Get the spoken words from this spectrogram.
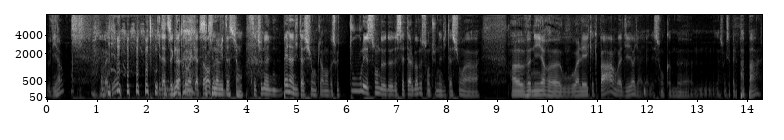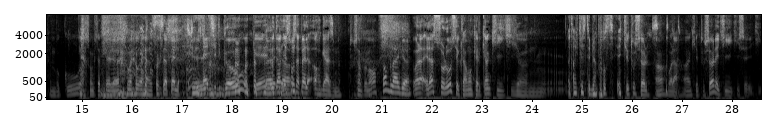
viens, on va dire, qui date de C'est une- 94. c'est une invitation. C'est une, une belle invitation, clairement, parce que tous les sons de, de- de cet album sont une invitation à, à venir euh, ou aller quelque part, on va dire. Il y a, il y a des sons comme euh, il y a un son qui s'appelle Papa, j'aime beaucoup. Un son qui s'appelle euh, ouais, ouais, un son qui s'appelle Let It Go. Ok. Le dernier son s'appelle Orgasme, tout simplement. Sans blague. Voilà. Et là, solo, c'est clairement quelqu'un qui qui, euh, La tracklist est bien pensée. qui est tout seul, hein, voilà, hein, qui est tout seul et qui, qui, sait, qui,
